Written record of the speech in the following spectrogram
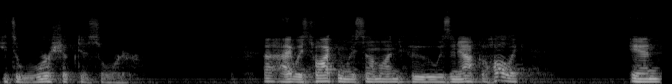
it's a worship disorder. I was talking with someone who was an alcoholic and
